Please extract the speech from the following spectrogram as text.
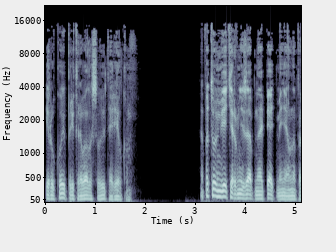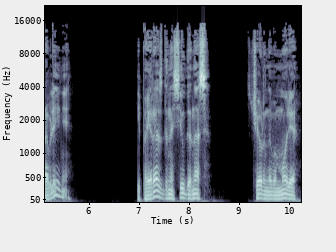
И рукой прикрывала свою тарелку. А потом ветер внезапно опять менял направление, и Пайраз доносил до нас с Черного моря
